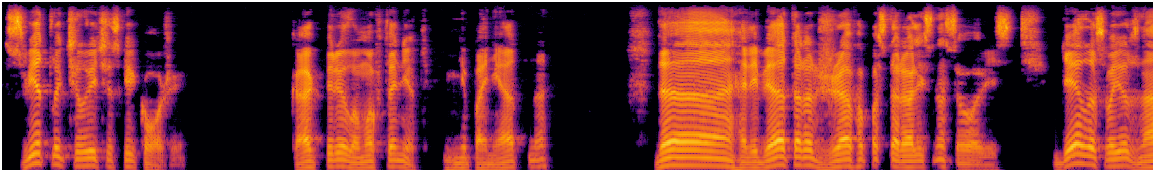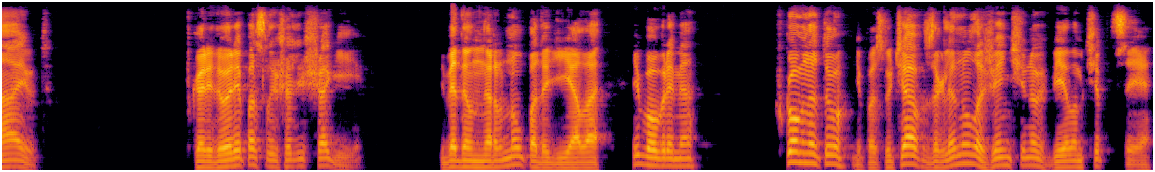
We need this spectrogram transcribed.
светло-человеческой кожи. Как переломов-то нет, непонятно. Да, ребята Раджафа постарались на совесть. Дело свое знают. В коридоре послышались шаги. Ведун нырнул под одеяло и вовремя. Комнату, не постучав, заглянула женщина в белом чепце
